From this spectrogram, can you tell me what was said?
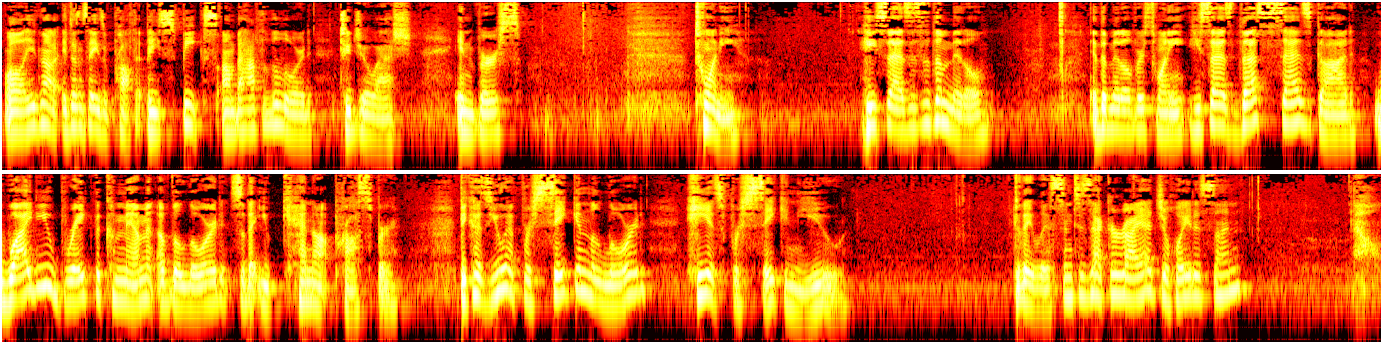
Well, he's not, it doesn't say he's a prophet, but he speaks on behalf of the Lord to Joash in verse 20. He says, this is the middle, in the middle of verse 20, he says, Thus says God, why do you break the commandment of the Lord so that you cannot prosper? Because you have forsaken the Lord, he has forsaken you. Do they listen to Zechariah, Jehoiada's son? No.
